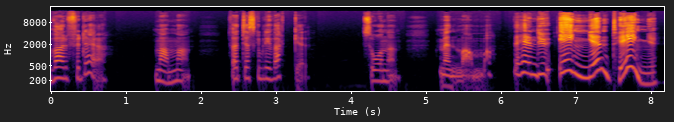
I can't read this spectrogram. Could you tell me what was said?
varför det? Mamman. För att jag ska bli vacker. Sonen. Men mamma, det händer ju ingenting!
